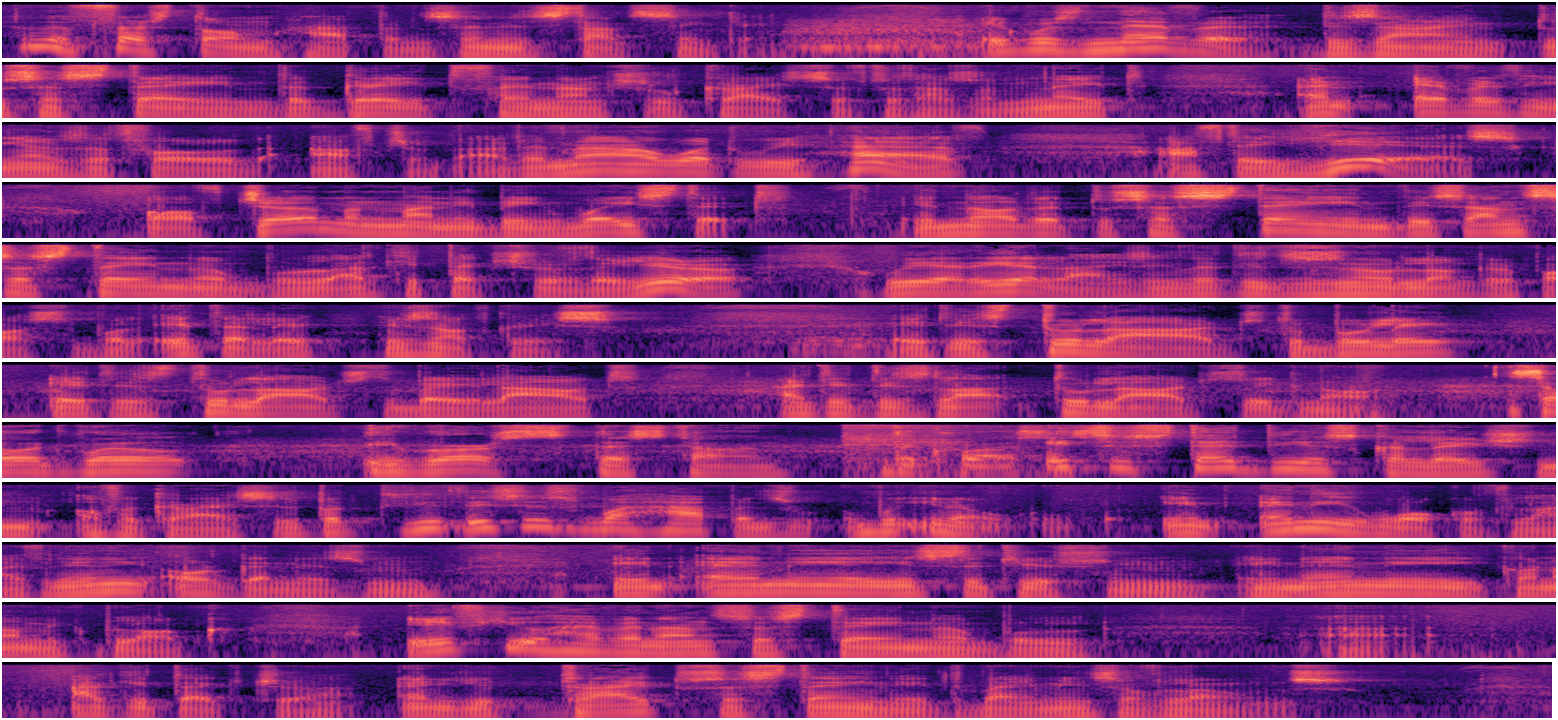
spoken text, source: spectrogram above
And the first storm happens and it starts sinking. It was never designed to sustain the great financial crisis of 2008 and everything else that followed after that. And now, what we have, after years of German money being wasted in order to sustain this unsustainable architecture of the euro, we are realizing that it is no longer possible. Italy is not Greece. It is too large to bully, it is too large to bail out, and it is la- too large to ignore. So it will be worse this time, the crisis? It's a steady escalation of a crisis, but this is what happens. You know, in any walk of life, in any organism, in any institution, in any economic bloc, if you have an unsustainable uh, architecture and you try to sustain it by means of loans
